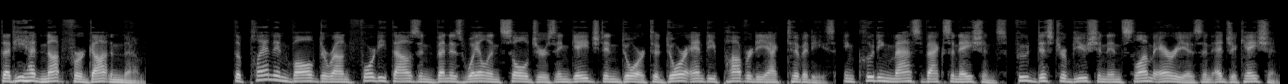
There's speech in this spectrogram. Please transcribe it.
that he had not forgotten them. The plan involved around 40,000 Venezuelan soldiers engaged in door-to-door anti-poverty activities, including mass vaccinations, food distribution in slum areas and education.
